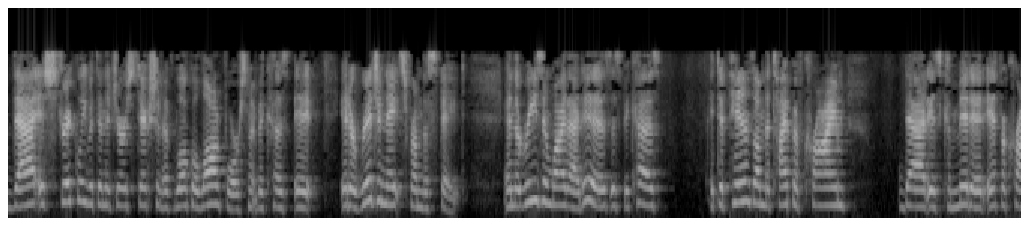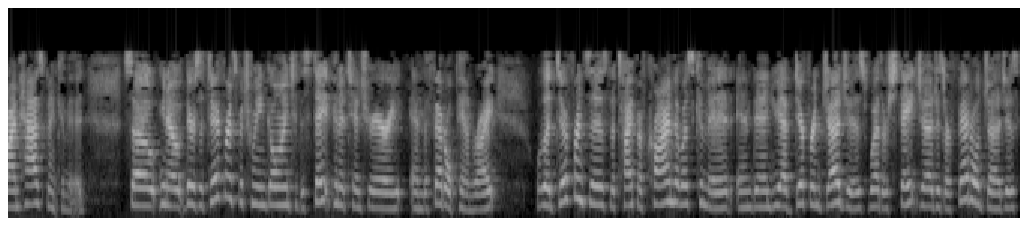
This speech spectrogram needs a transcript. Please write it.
That is strictly within the jurisdiction of local law enforcement because it, it originates from the state. And the reason why that is, is because it depends on the type of crime that is committed if a crime has been committed. So, you know, there's a difference between going to the state penitentiary and the federal pen, right? Well, the difference is the type of crime that was committed, and then you have different judges, whether state judges or federal judges,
